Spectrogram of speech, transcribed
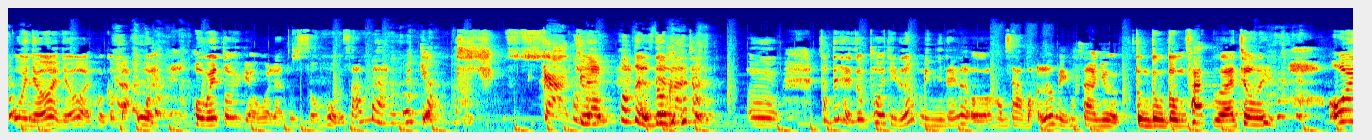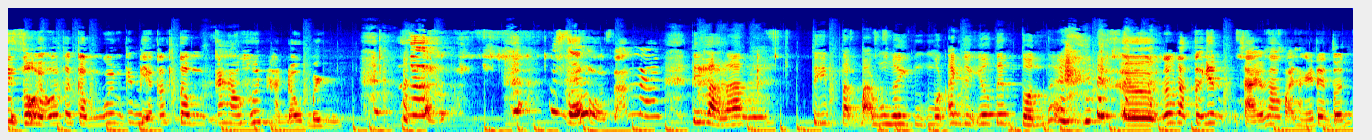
ui nhớ rồi nhớ rồi hồi cấp ba. Ui hôm ấy tôi kiểu gọi là tôi xấu hổ dã man cái kiểu cả trường không thể dùng là trong ừ, trong tiết thể dục thôi thì lớp mình nhìn thấy là ừ, không sao bọn lớp mình không sao nhưng tùng tùng tùng phát vừa chơi. Ôi rồi ôi tôi cầm nguyên một cái bìa các tông cao hơn hẳn đầu mình. Xấu hổ dã man. Thì bảo là thì tặng bạn một người một anh người yêu tên Tuấn thế ừ lúc là tự nhiên chả hiểu sao gọi thằng ấy tên Tuấn.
